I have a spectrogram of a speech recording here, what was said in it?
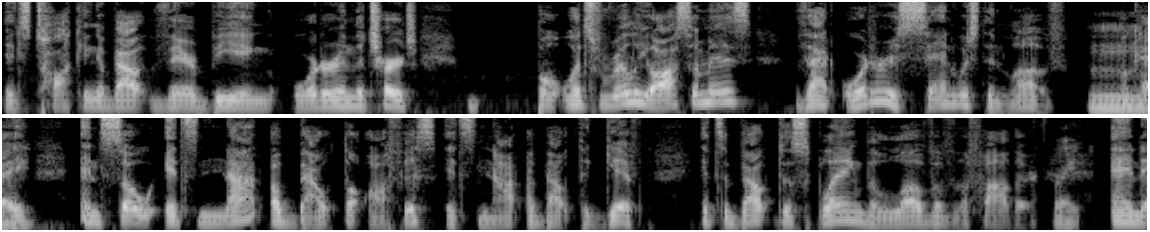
It's talking about there being order in the church. But what's really awesome is that order is sandwiched in love. Mm. Okay. And so it's not about the office, it's not about the gift. It's about displaying the love of the Father. Right. And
